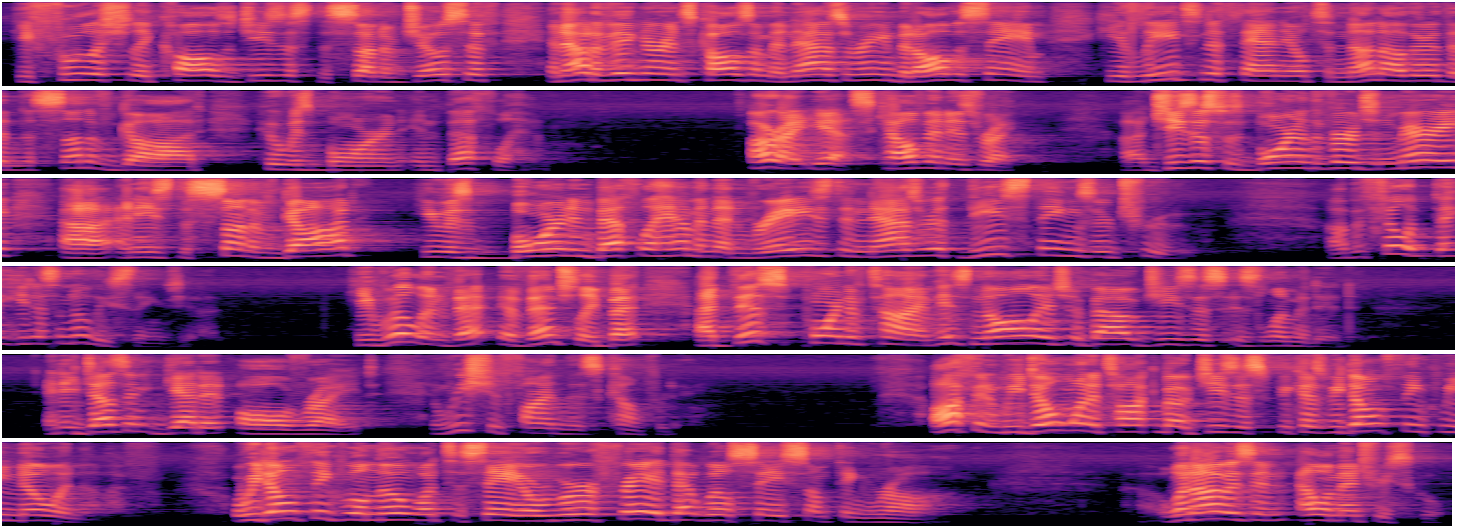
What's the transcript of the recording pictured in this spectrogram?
He foolishly calls Jesus the son of Joseph, and out of ignorance calls him a Nazarene, but all the same, he leads Nathanael to none other than the Son of God who was born in Bethlehem. All right, yes, Calvin is right. Uh, Jesus was born of the Virgin Mary, uh, and he's the Son of God. He was born in Bethlehem and then raised in Nazareth. These things are true. Uh, but Philip, he doesn't know these things yet. He will inve- eventually, but at this point of time, his knowledge about Jesus is limited and he doesn't get it all right. And we should find this comforting. Often we don't want to talk about Jesus because we don't think we know enough, or we don't think we'll know what to say, or we're afraid that we'll say something wrong. When I was in elementary school,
